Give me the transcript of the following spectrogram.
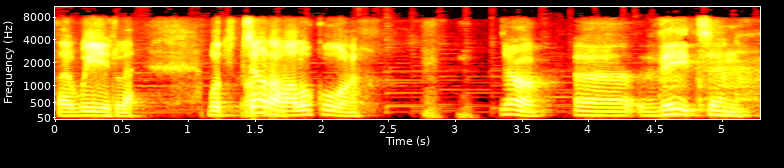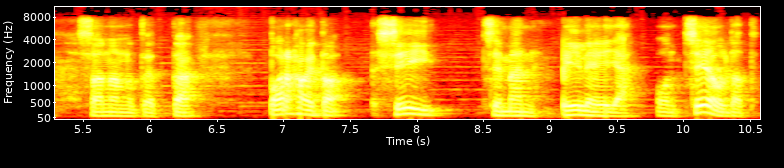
tai Weedle. Mut seuraavaan lukuun. Joo, äh, Veitsen sanonut, että parhaita seitsemän pelejä on Zeldat.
